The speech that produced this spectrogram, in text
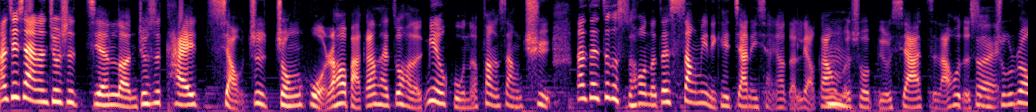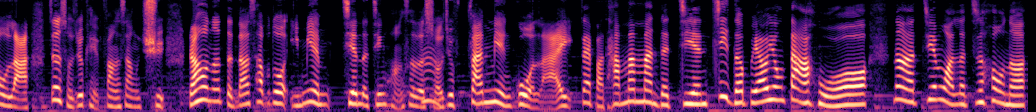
那接下来呢，就是煎了，你就是开小至中火，然后把刚才做好的面糊呢放上去。那在这个时候呢，在上面你可以加你想要的料，刚刚我们说，比如虾子啦，或者是猪肉啦，这个时候就可以放上去。然后呢，等到差不多一面煎的金黄色的时候，就翻面过来，再把它慢慢的煎，记得不要用大火哦。那煎完了之后呢，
